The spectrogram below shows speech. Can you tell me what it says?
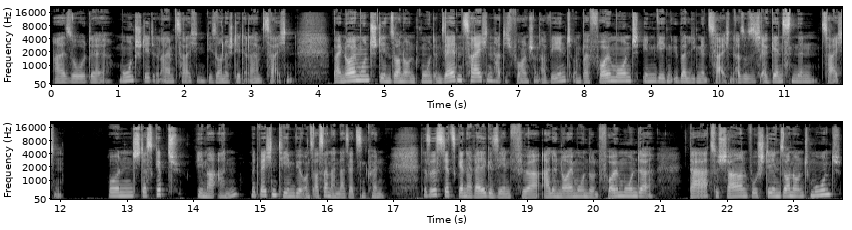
Also der Mond steht in einem Zeichen, die Sonne steht in einem Zeichen. Bei Neumond stehen Sonne und Mond im selben Zeichen, hatte ich vorhin schon erwähnt, und bei Vollmond in gegenüberliegenden Zeichen, also sich ergänzenden Zeichen. Und das gibt immer an, mit welchen Themen wir uns auseinandersetzen können. Das ist jetzt generell gesehen für alle Neumonde und Vollmonde, da zu schauen, wo stehen Sonne und Mond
